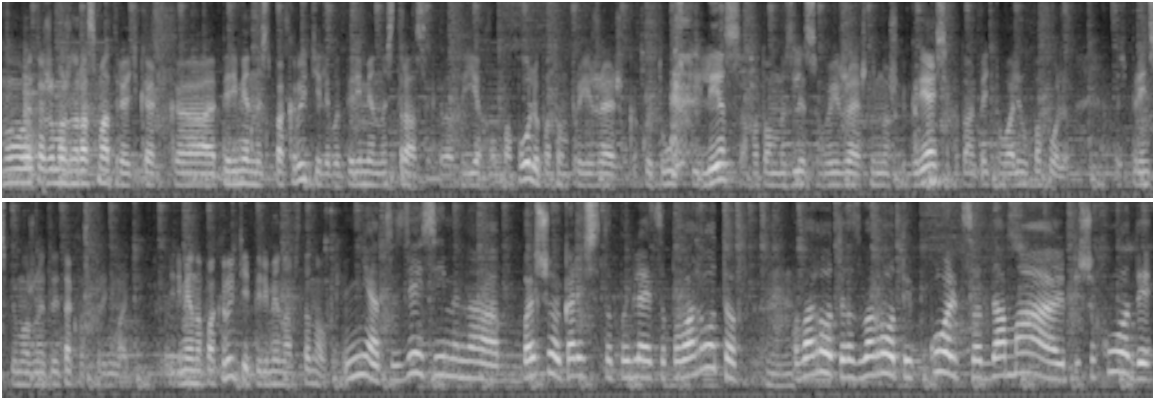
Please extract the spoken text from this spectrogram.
Ну, это же можно рассматривать как э, переменность покрытия, либо переменность трассы. Когда ты ехал по полю, потом приезжаешь в какой-то узкий лес, а потом из леса выезжаешь немножко грязь, а потом опять повалил по полю. То есть, в принципе, можно это и так воспринимать. Перемена покрытия, перемена обстановки. Нет, здесь именно большое количество появляется поворотов, повороты, развороты, кольца, дома, пешеходы.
